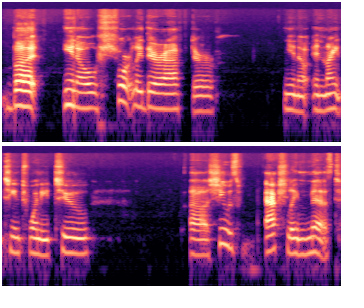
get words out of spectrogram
But, you know, shortly thereafter, you know, in 1922, uh, she was actually missed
